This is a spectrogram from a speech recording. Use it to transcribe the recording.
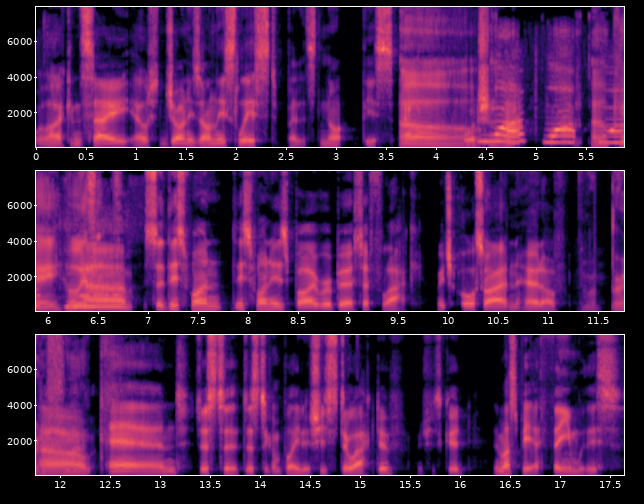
Well, I can say Elton John is on this list, but it's not this Oh. unfortunately. Wah, wah, Okay. wah, Who is it? Um, so this one, this one is by Roberta Flack, which also I hadn't heard of. Roberta Um, Flack. and just to just to complete it, she's still active, which is good. There must be a theme with this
